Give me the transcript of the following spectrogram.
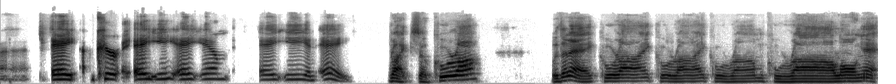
Uh, a, A, E, A, M, A, E, and A. Right. So Kura, with an A, Kurai, Kurai, Kuram, Kura, long A.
